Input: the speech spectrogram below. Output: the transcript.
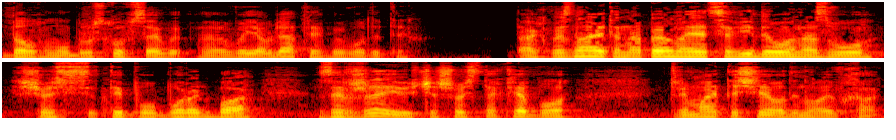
довгому бруску все е, виявляти, виводити. Так, ви знаєте, напевно, я це відео назву щось типу боротьба з ржею чи щось таке, бо тримайте ще один лайфхак.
